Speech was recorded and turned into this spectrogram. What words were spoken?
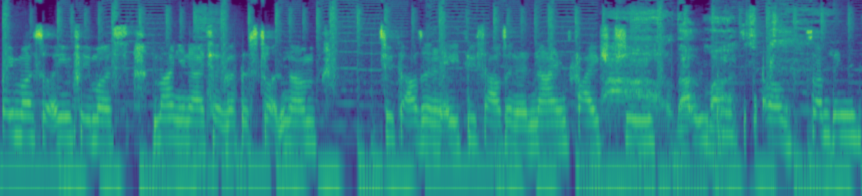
famous or infamous Man United versus Tottenham 2008 2009 5 2. that a repeat of something.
